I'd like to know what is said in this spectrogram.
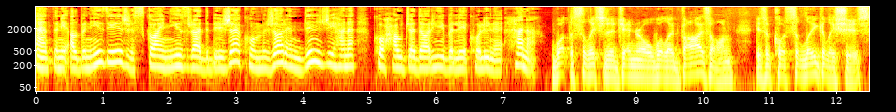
انتونی البنیزی جه سکای نیوز را ده بیجه که مجارن دنجی هنه که حوجداری به لیکولین هنه. What the Solicitor General will advise on is, of course, the legal issues.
